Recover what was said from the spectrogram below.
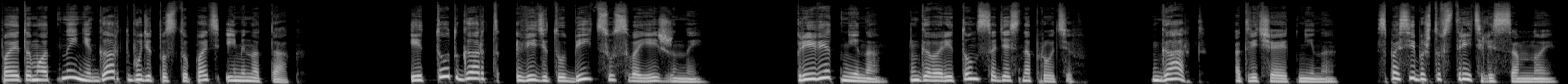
Поэтому отныне Гарт будет поступать именно так. И тут Гарт видит убийцу своей жены. «Привет, Нина», — говорит он, садясь напротив. «Гард», — отвечает Нина, — «спасибо, что встретились со мной.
